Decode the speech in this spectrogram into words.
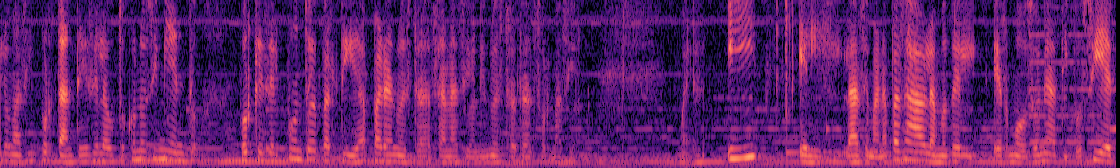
lo más importante es el autoconocimiento porque es el punto de partida para nuestra sanación y nuestra transformación. Bueno, y la semana pasada hablamos del hermoso neatipo 7,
